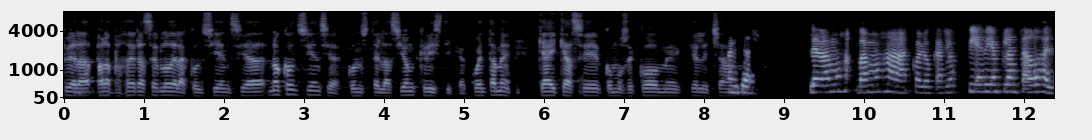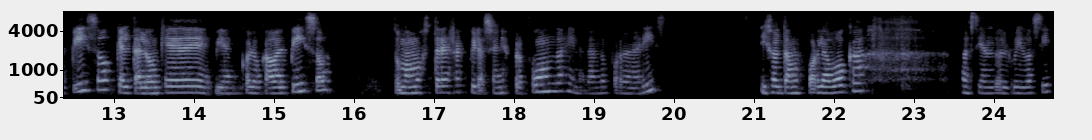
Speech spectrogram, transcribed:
Para, para poder hacerlo de la conciencia, no conciencia, constelación crística. Cuéntame qué hay que hacer, cómo se come, qué le echamos. Le vamos, vamos a colocar los pies bien plantados al piso, que el talón quede bien colocado al piso. Tomamos tres respiraciones profundas, inhalando por la nariz y soltamos por la boca, haciendo el ruido así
